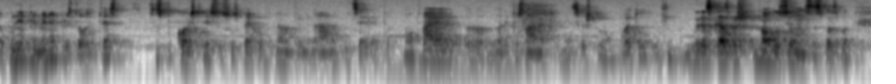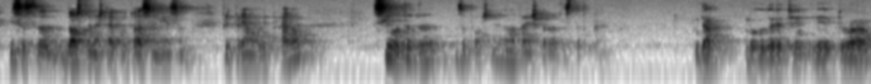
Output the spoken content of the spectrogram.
Ако ние преминем през този тест, с спокойствие, с успех обикновено преминаваме по целия път. Но това е нали, посланието ми също, което разказваш много силно се свързва и с доста неща, които аз самия съм предприемал и правил. Силата да започнеш да направиш първата стъпка. Да, благодаря ти. И това,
